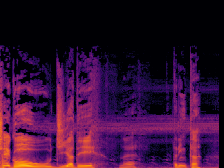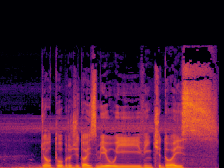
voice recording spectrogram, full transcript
Chegou o dia D, né? 30 de outubro de 2022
